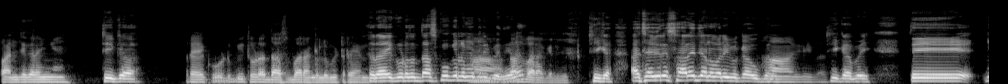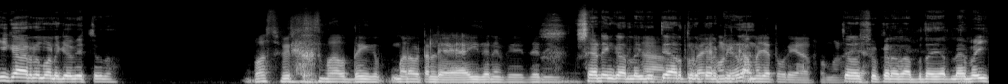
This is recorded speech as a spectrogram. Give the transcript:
ਪੰਜ ਗਰਾਈਆਂ। ਠੀਕ ਆ। ਰੈਕੋਰਡ ਵੀ ਥੋੜਾ 10 12 ਕਿਲੋਮੀਟਰ ਹੈ ਰਾਏਕੋਟ ਤੋਂ 10 ਕੁ ਕਿਲੋਮੀਟਰ ਹੀ ਪੈਂਦੀ ਹੈ 10 ਨਾ? 12 ਕਿਲੋਮੀਟਰ। ਠੀਕ ਆ। ਅੱਛਾ ਵੀਰੇ ਸਾਰੇ ਜਾਨਵਰ ਹੀ ਵਿਕਾਊ ਫਿਰ? ਹਾਂ ਵੀਰੇ ਬਸ। ਠੀਕ ਆ ਬਈ। ਤੇ ਕੀ ਕਾਰਨ ਬਣ ਗਿਆ ਵੇਚਣ ਦਾ? ਬਸ ਵੀਰੇ ਮੈਂ ਉਦਾਂ ਹੀ ਮਾੜਾ ਮੋਟਾ ਲੈ ਆਈਦੇ ਨੇ ਵੇਚਦੇ ਨੇ। ਸੈਟਿੰਗ ਕਰ ਲਈ ਤਿਆਰ ਤੁਰ ਹੁਣੀ ਕਰਕੇ ਕੰਮ ਜਿਹਾ ਤੋਰਿਆ ਆਪਾਂ ਮਾੜਾ ਚਲੋ। ਸ਼ੁਕਰ ਹੈ ਰੱਬ ਦਾ ਯਾਰ। ਲੈ ਬਾਈ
